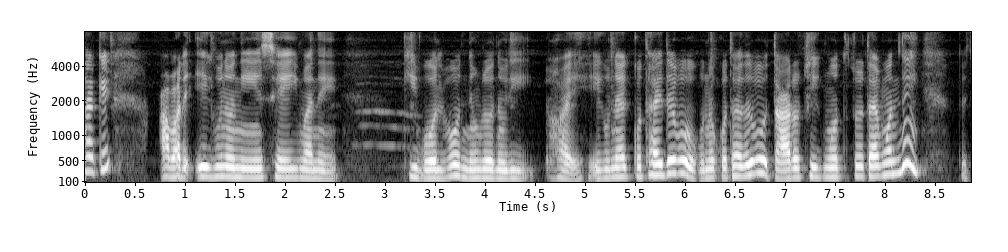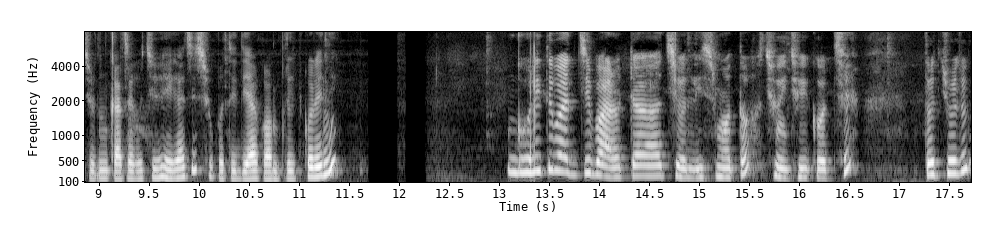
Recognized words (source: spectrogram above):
থাকে। আবার এগুলো নিয়ে সেই মানে কি বলব নুড়োনুড়ি হয়। এগুলো কোথায় দেবো, ওগুলো কোথায় দেবো, তারও ঠিক মতো তো তেমন নেই। তো চলুন কাচাকুচি হয়ে গেছে, শুকোতে দেওয়া কমপ্লিট করে নিই। ঘড়িতে বাজছে বারোটা চল্লিশ মতো, ছুঁই ছুঁই করছে। তো চলুন,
